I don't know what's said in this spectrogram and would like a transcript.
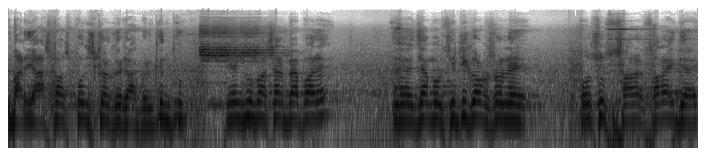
বাড়ির আশপাশ পরিষ্কার করে রাখবেন। কিন্তু ডেঙ্গু মশার ব্যাপারে যেমন সিটি কর্পোরেশনে ওষুধ ছড়া- ছড়াই দেয়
